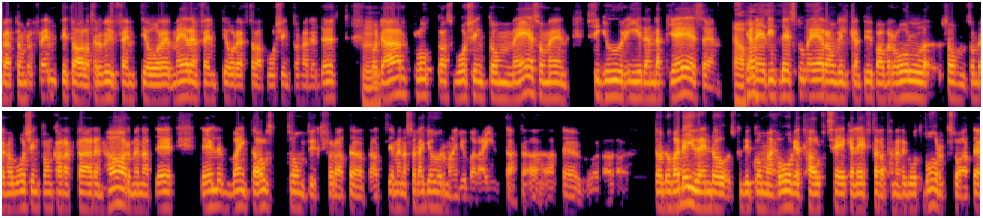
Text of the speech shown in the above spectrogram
1850-talet, så det var ju 50 år, mer än 50 år efter att Washington hade dött. Mm. Och där plockas Washington med som en figur i den där pjäsen. Jaha. Jag vet inte desto mer om vilken typ av roll som, som den här Washington-karaktären har, men att det, det var inte alls omtyckt för att, att, att jag menar så där gör man ju bara inte. Att, att, eh, då, då var det ju ändå, ska vi komma ihåg, ett halvt sekel efter att han hade gått bort. Så att, eh,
